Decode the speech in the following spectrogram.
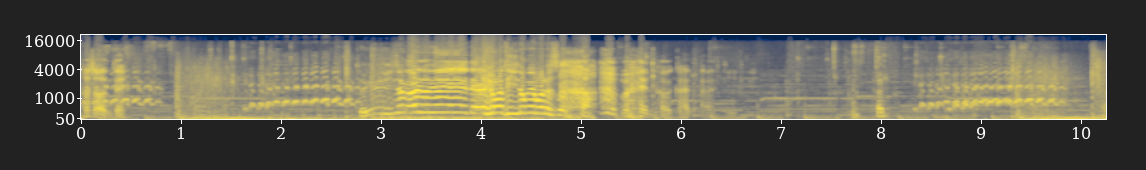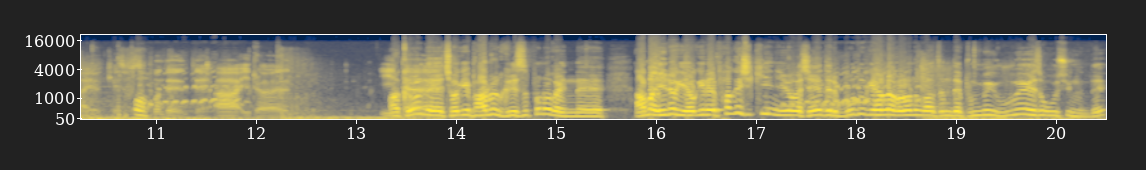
터졌는데? 저기 이상 아 내가 형한테 이동해 버렸어. 왜 너가 나니? 아 이거 계속 어. 스폰 되는데 아 이런. 아 그러네 저기 바로 그 스포너가 있네. 아마 이렇게 여기를 파괴시킨 이유가 쟤네들이 못 오게 하려 고 그러는 것 같은데 분명히 우회해서 올 수 있는데.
